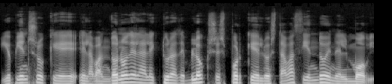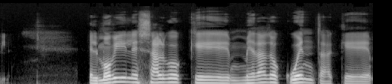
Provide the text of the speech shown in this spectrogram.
yo pienso que el abandono de la lectura de blogs es porque lo estaba haciendo en el móvil. El móvil es algo que me he dado cuenta que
